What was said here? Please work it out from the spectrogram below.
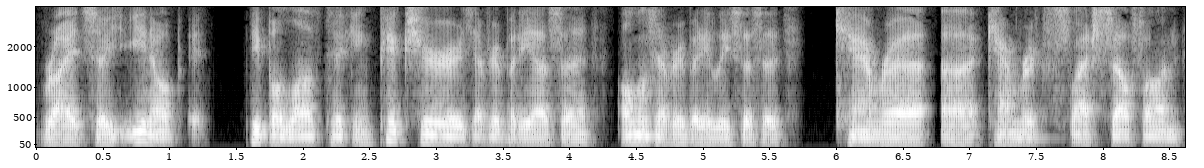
right? So you know, people love taking pictures. Everybody has a, almost everybody at least has a camera, uh, camera slash cell phone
